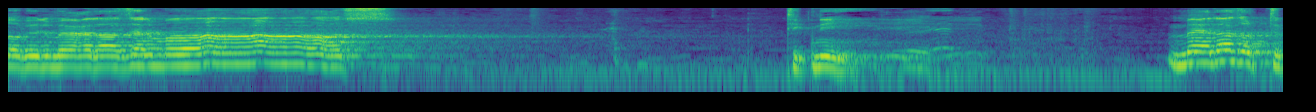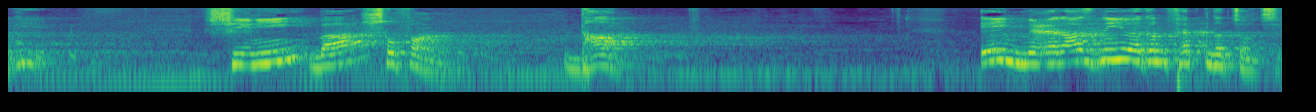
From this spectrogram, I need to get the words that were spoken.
নবীর মেয়ারাজের মাস। ঠিক নেই মেয়ারাজ অর্থ কি? সিঁড়ি বা সোফান, ধাপ। এই মেয়ারাজ নিয়েও এখন ফেতনা চলছে।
